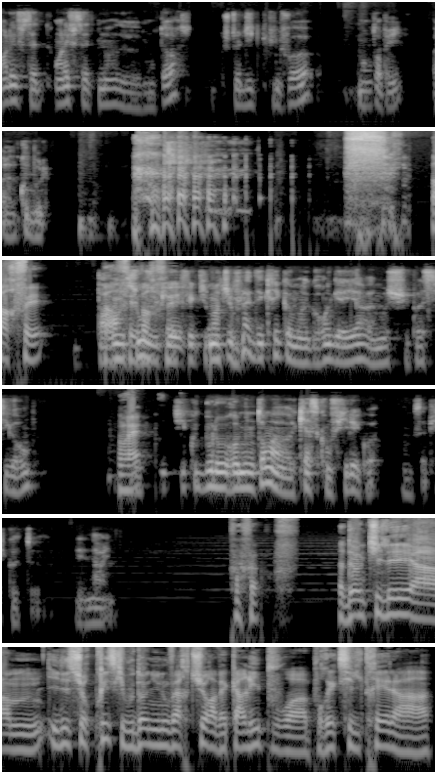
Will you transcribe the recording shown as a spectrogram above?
enlève cette, enlève cette main de mon torse. Je te dis qu'une fois, bon, tant pis. Voilà, coup de boule. Parfait. Par Parfait, en dessous, que, effectivement, tu me l'as décrit comme un grand gaillard et moi je suis pas si grand. Ouais. Un petit coup de boule remontant, euh, casque enfilé, quoi. Donc ça picote euh, les narines. Donc il est, euh, il est surpris qu'il vous donne une ouverture avec Harry pour, euh, pour exfiltrer la,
